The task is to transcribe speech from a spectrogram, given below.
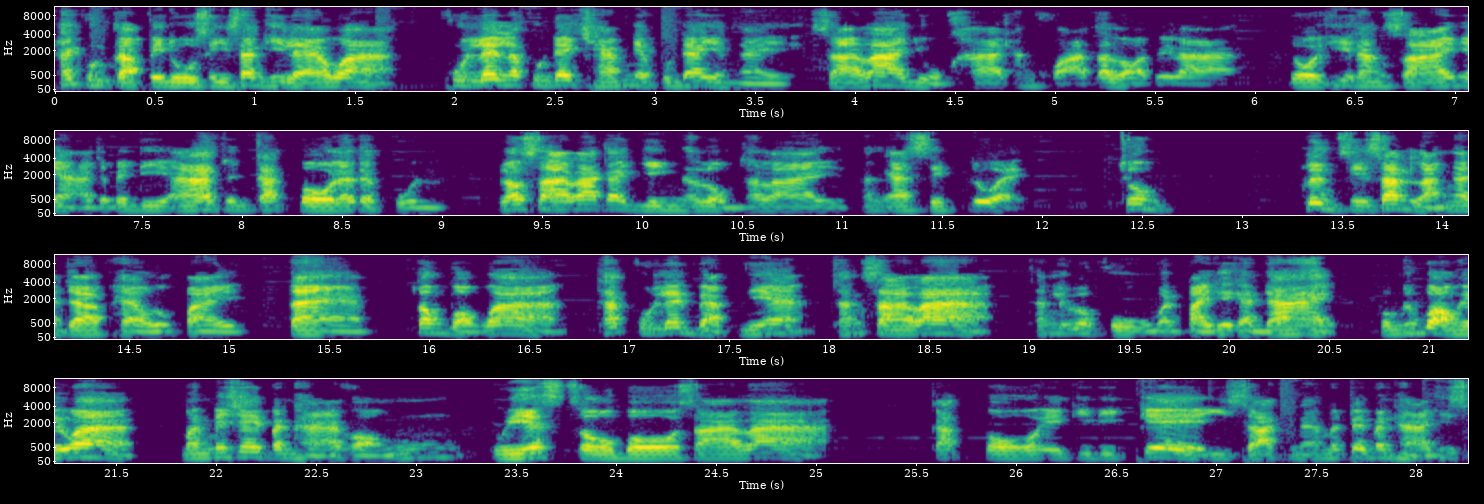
ให้คุณกลับไปดูซีซั่นที่แล้วว่า คุณเล่นแล้วคุณได้แชมป์เนี่ยคุณได้ยังไงซาร่าอยู่คาทางขวาตลอดเวลา โดยที่ทางซ้ายเนี่ยอาจจะเป็นดีอาร์เป็นกัตโปแล้วแต่คุณ แล้วซาร่าก็ยิงถล่มทลายทั้งแอสซิสต์ด้วย ช่วงครึ่งซีซั่นหลังอาจจะแผ่วลงไป แต่ต้องบอกว่าถ้าคุณเล่นแบบเนี้ยทั้งซาร่าทั้งลิเวอร์พูลมันไปด้วยกันได้ ผมถึงบอกไงว่ามันไม่ใช่ปัญหาของเวสโซโบซาร่ากัตโปเอกิดิเกอีซักนะมันเป็นปัญหาที่ส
